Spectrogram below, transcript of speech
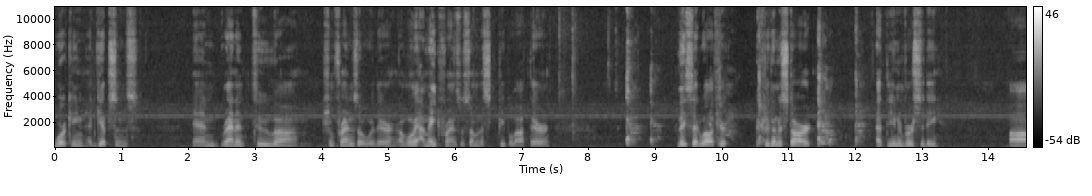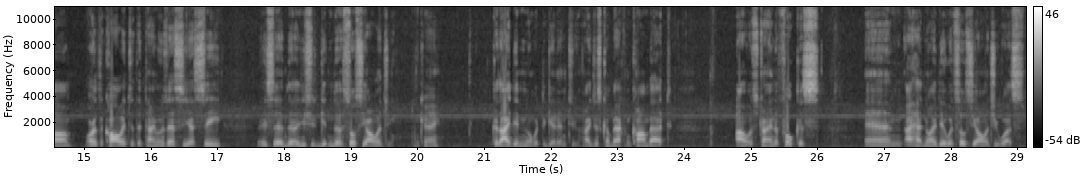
working at Gibson's and ran into uh, some friends over there. I made friends with some of the people out there. They said, well, if you're, if you're going to start at the university, um, or at the college at the time, it was SCSC, they said uh, you should get into sociology, okay? Because I didn't know what to get into. I just come back from combat. I was trying to focus, and I had no idea what sociology was.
